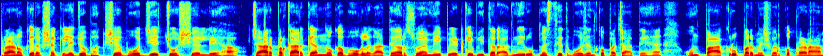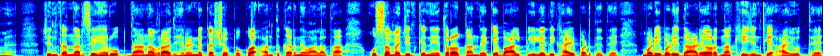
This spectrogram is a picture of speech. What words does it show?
प्राणों के रक्षा के लिए जो भक्ष्य, भोज्य, चोष्य, लेहा, चार प्रकार के अन्नों का भोग लगाते हैं और स्वयं ही पेट के भीतर अग्नि रूप में स्थित भोजन को पचाते हैं, उन पाक रूप परमेश्वर को प्रणाम है। जिनका नरसिंह रूप दानवराज हिरण्य कश्यप का अंत करने वाला था, उस समय जिनके नेत्र और कंधे के बाल पीले दिखाई पड़ते थे बड़ी बड़ी दाढ़े और नखी जिनके आयुध थे,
